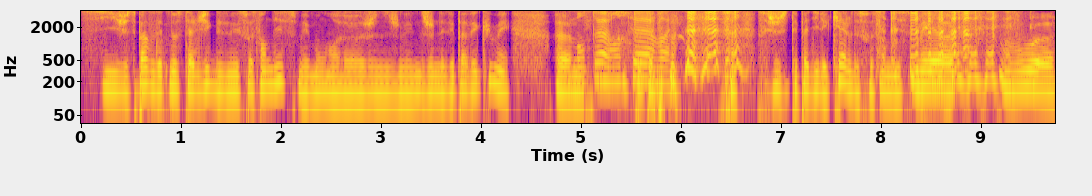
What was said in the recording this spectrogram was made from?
si, je sais pas, vous êtes nostalgique des années 70, mais bon, euh, je, je ne- je ne les ai pas vécus, mais. euh, Menteur. Menteur, peut-être- je t'ai pas dit lesquels de 70, mais euh, vous, euh,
